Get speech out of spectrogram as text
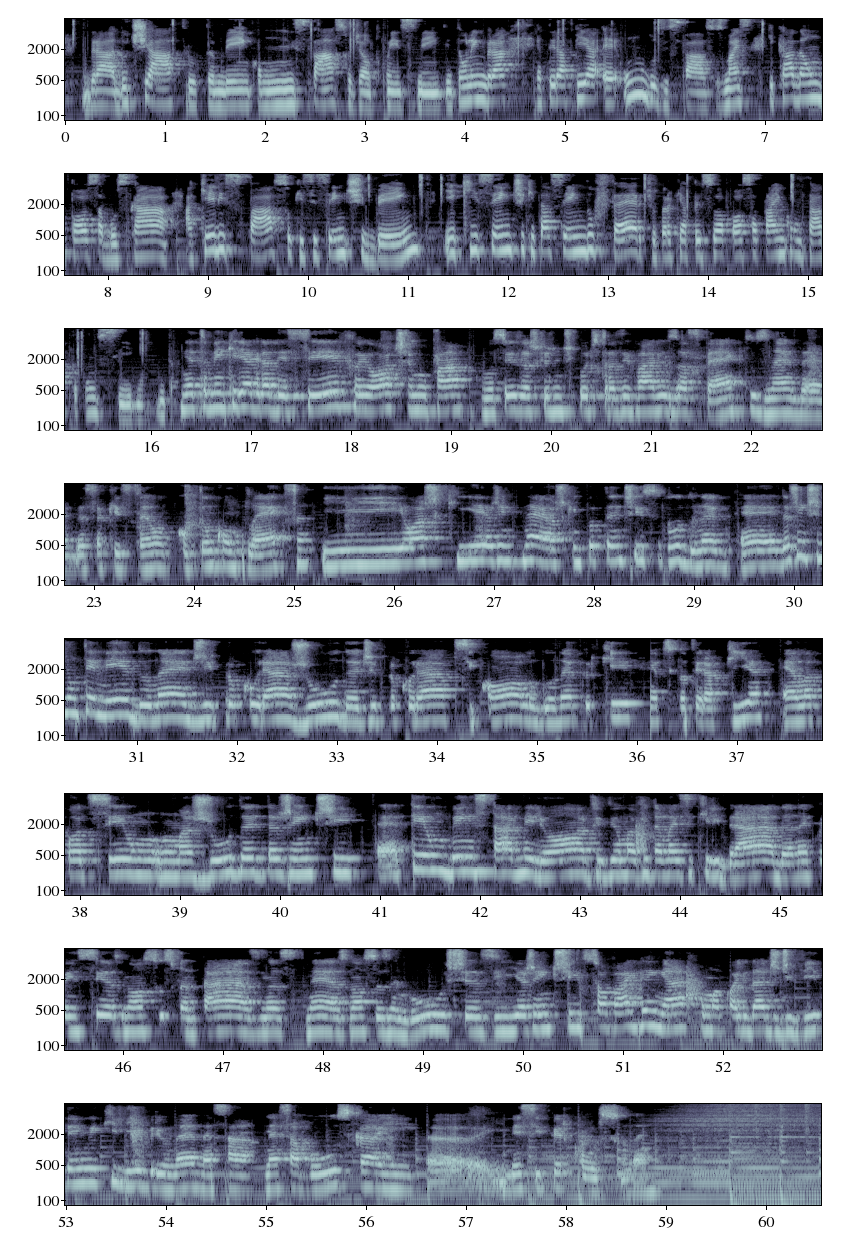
do teatro também, como um espaço de autoconhecimento então, lembrar que a terapia é um dos espaços, mas que cada um possa buscar aquele espaço que se sente bem e que sente que está sendo fértil para que a pessoa possa estar tá em contato consigo. Então. Eu também queria agradecer, foi ótimo o papo com vocês. Eu acho que a gente pôde trazer vários aspectos né, dessa questão tão complexa. E eu acho que a gente, né, acho que é importante isso tudo, né? É, da gente não ter medo, né, de procurar ajuda, de procurar psicólogo, né? Porque a psicoterapia ela pode ser um, uma ajuda da gente é, ter um bem-estar melhor, viver uma vida mais equilibrada, né? Conhecer os nossos fantasmas, né? As nossas angústias e a gente só vai ganhar com uma qualidade de vida e um equilíbrio, né? Nessa nessa busca e, uh, e nesse percurso, né?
